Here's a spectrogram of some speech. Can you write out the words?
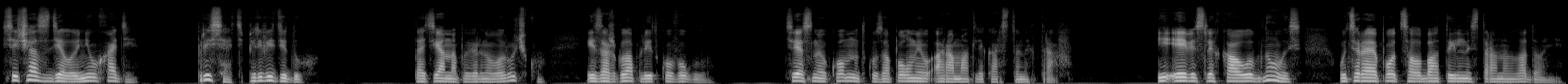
Сейчас сделаю, не уходи. Присядь, переведи дух». Татьяна повернула ручку и зажгла плитку в углу. Тесную комнатку заполнил аромат лекарственных трав. И Эви слегка улыбнулась, утирая пот со лба тыльной стороной ладони.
